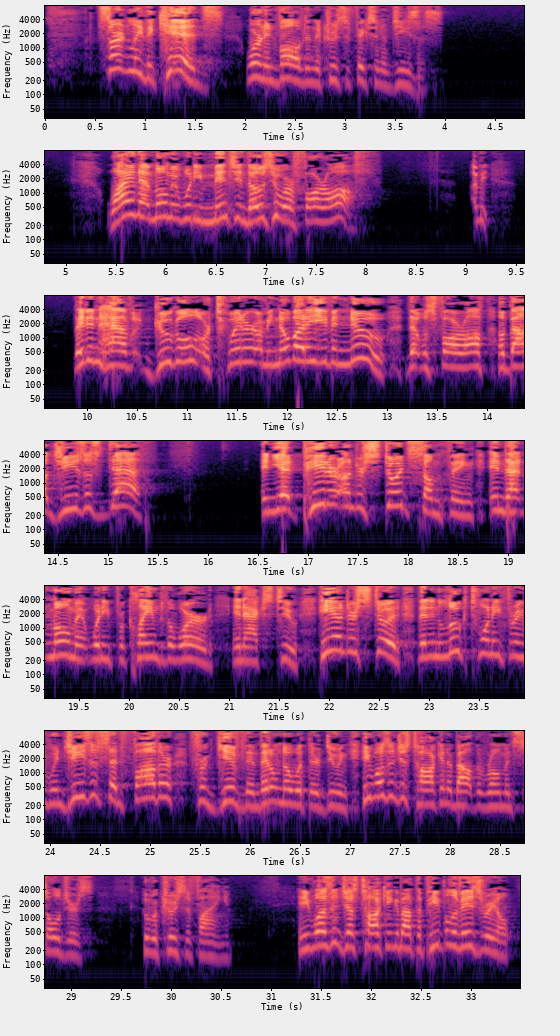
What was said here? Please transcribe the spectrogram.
Certainly the kids weren't involved in the crucifixion of Jesus. Why in that moment would he mention those who are far off? I mean, they didn't have Google or Twitter. I mean, nobody even knew that was far off about Jesus' death. And yet Peter understood something in that moment when he proclaimed the word in Acts 2. He understood that in Luke 23, when Jesus said, Father, forgive them, they don't know what they're doing. He wasn't just talking about the Roman soldiers who were crucifying him. And he wasn't just talking about the people of Israel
